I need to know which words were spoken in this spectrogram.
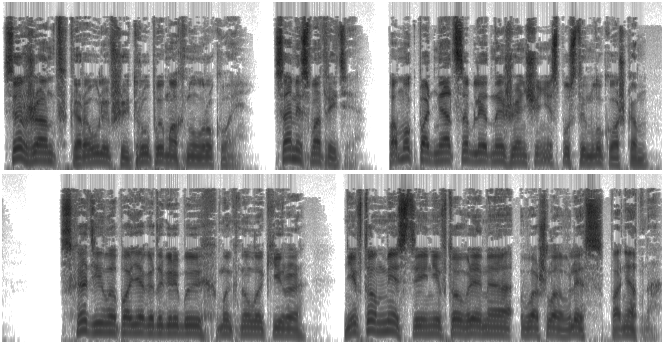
Сержант, карауливший трупы, махнул рукой. «Сами смотрите». Помог подняться бледной женщине с пустым лукошком. «Сходила по ягоды-грибы», — хмыкнула Кира. «Не в том месте и не в то время вошла в лес, понятно».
